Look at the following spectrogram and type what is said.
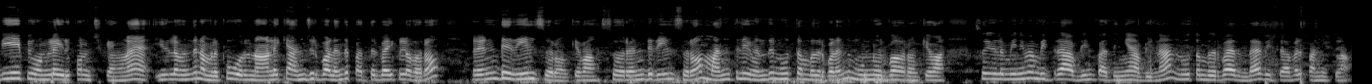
விஐபி ஒன்றில் இருக்கும்னு வச்சுக்கோங்களேன். இதில் வந்து நம்மளுக்கு ஒரு நாளைக்கு அஞ்சு ரூபாயிலேருந்து பத்து ரூபாய்க்குள்ளே வரும். ரெண்டு ரீல்ஸ் வரும் ஓகேவா ஸோ ரெண்டு ரீல்ஸ் வரும். மந்த்லி வந்து நூற்றம்பது ரூபாயிலேருந்து முந்நூறுரூபா வரும் ஓகேவா ஸோ இதில் மினிமம் விட்ரா அப்படின்னு பார்த்தீங்க அப்படின்னா நூற்றம்பது ரூபா இருந்தால் விட்ராவல் பண்ணிக்கலாம்.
